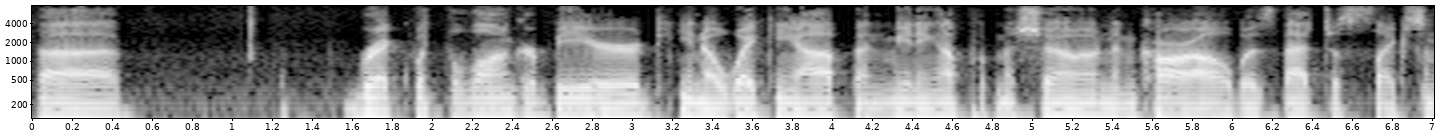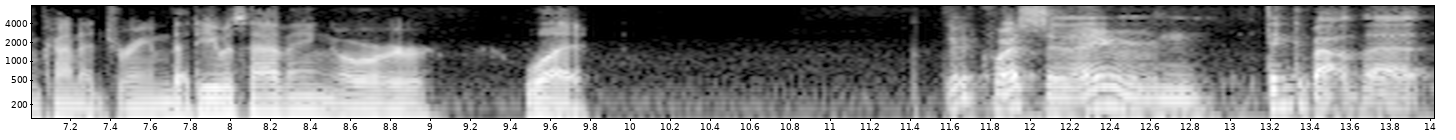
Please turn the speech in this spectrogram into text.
the Rick with the longer beard, you know, waking up and meeting up with Michonne and Carl, was that just like some kind of dream that he was having, or what? Good question. I didn't even think about that.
